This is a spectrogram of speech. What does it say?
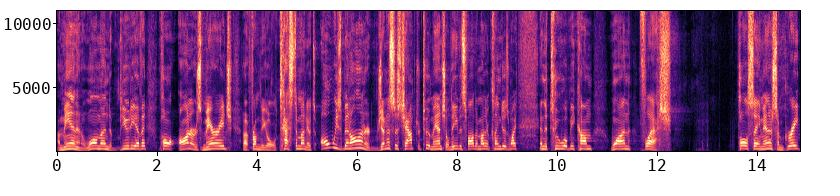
a man and a woman, the beauty of it. Paul honors marriage uh, from the Old Testament. It's always been honored. Genesis chapter 2 a man shall leave his father and mother and cling to his wife, and the two will become one flesh. Paul's saying, man, there's some great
